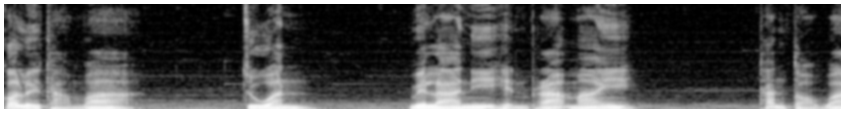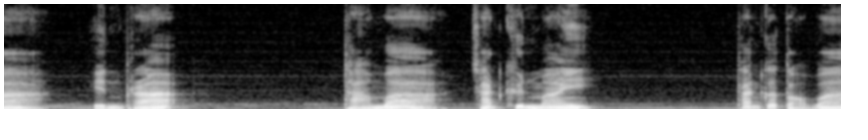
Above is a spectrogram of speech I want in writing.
ก็เลยถามว่า จวน เวลานี้เห็นพระไหม ท่านตอบว่า เห็นพระ ถามว่าชัดขึ้นไหม ท่านก็ตอบว่า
